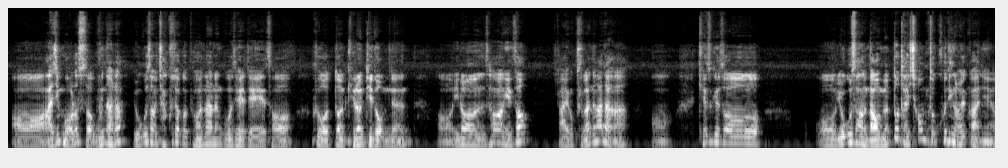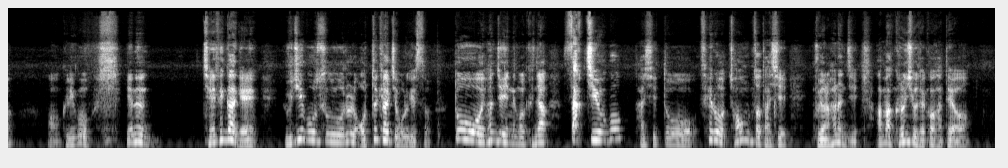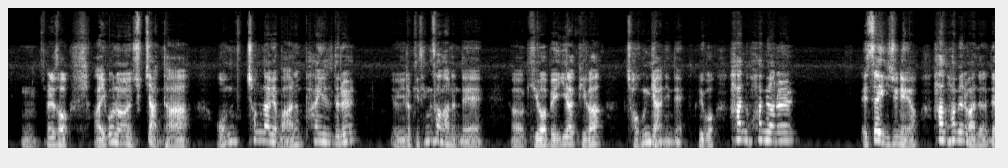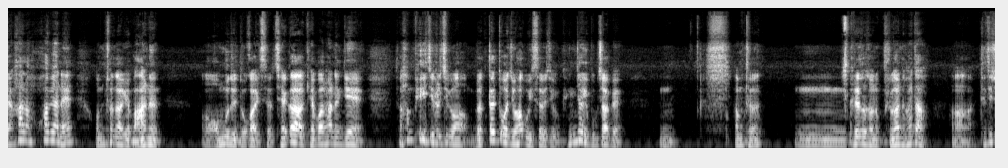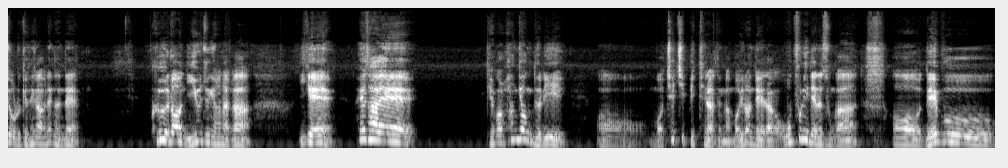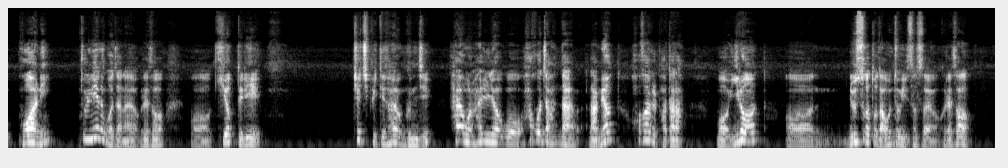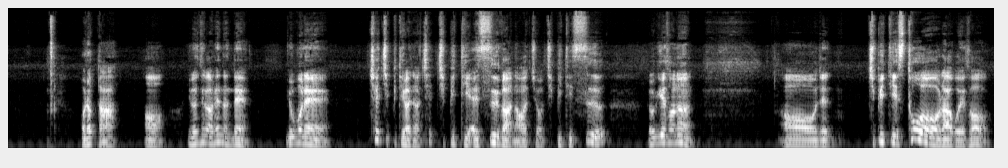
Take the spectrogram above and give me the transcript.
어, 아직 멀었어. 우리나라 요구사항 자꾸자꾸 변하는 것에 대해서 그 어떤 개런티도 없는, 어, 이런 상황에서, 아, 이거 불가능하다. 어, 계속해서, 어, 요구사항 나오면 또 다시 처음부터 코딩을 할 거 아니에요? 어, 그리고 얘는 제 생각에 유지보수를 어떻게 할지 모르겠어. 또 현재 있는 걸 그냥 싹 지우고 다시 또 새로 처음부터 다시 구현을 하는지 아마 그런 식으로 될 것 같아요. 음, 그래서 아 이거는 쉽지 않다. 엄청나게 많은 파일들을 이렇게 생성하는데 어, 기업의 ERP가 적은 게 아닌데 그리고 한 화면을 SI 기준이에요. 한 화면을 만드는데 한 화면에 엄청나게 많은 어, 업무들이 녹아 있어요. 제가 개발하는 게 한 페이지를 지금 몇 달 동안 지금 하고 있어요. 지금 굉장히 복잡해. 음, 아무튼 음, 그래서 저는 불가능하다. 아, 대체적으로 그렇게 생각을 했는데, 그런 이유 중에 하나가, 이게 회사의 개발 환경들이, 어, 뭐, 채찌PT라든가 뭐 이런 데에다가 오픈이 되는 순간, 어, 내부 보안이 뚫리는 거잖아요. 그래서, 어, 기업들이 채찌PT 사용 금지, 사용을 하려고 하고자 한다라면 허가를 받아라. 뭐, 이런, 어, 뉴스가 또 나온 적이 있었어요. 그래서 어렵다. 어, 이런 생각을 했는데 요번에 챗 GPT가 아니라 챗 GPT S가 나왔죠. GPT S. 여기에서는 어, 이제 GPT 스토어라고 해서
